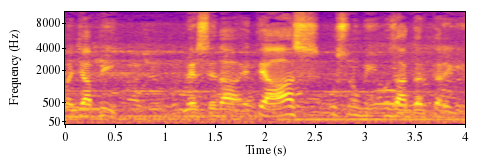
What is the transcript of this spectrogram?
ਪੰਜਾਬੀ ਵਿਰਸੇ ਦਾ ਇਤਿਹਾਸ ਉਸ ਨੂੰ ਵੀ ਉਜਾਗਰ ਕਰੇਗੀ।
